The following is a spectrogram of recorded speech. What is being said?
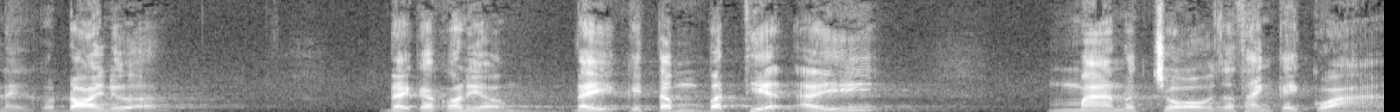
lại còn đòi nữa. Đấy các con hiểu không? Đấy cái tâm bất thiện ấy mà nó trổ ra thành cái quả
